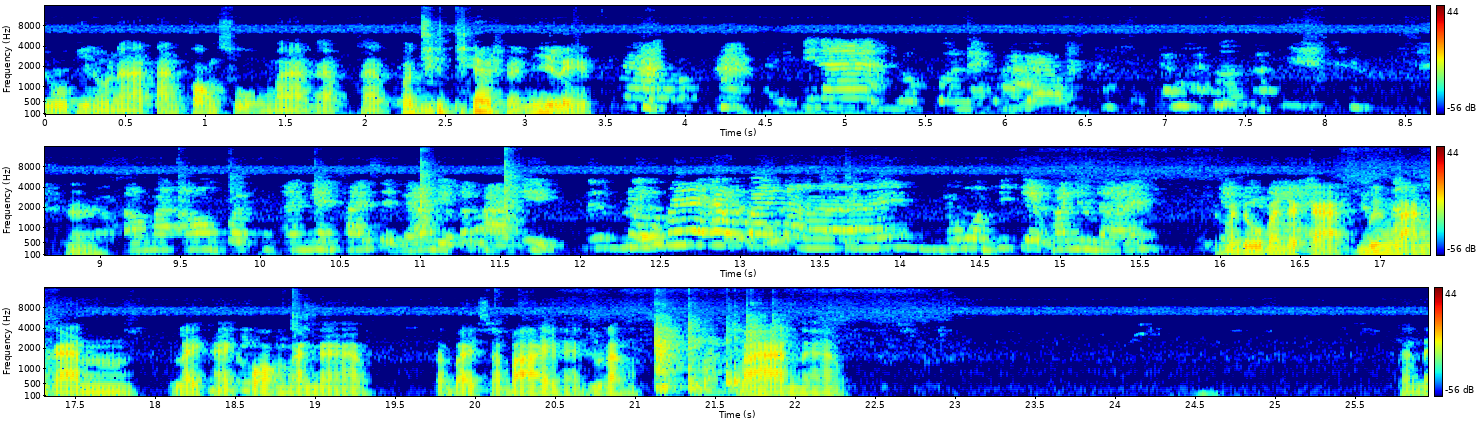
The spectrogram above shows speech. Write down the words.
ดูพี่หนูนาตั้งกล้องสูงมากครับครับคนที่เทียบแบบนี้เลย พี่นารบกวนหน่อยค่ะนะเอามาเอากดอันเนี้ยใช้เสร็จแล้วเดี๋ยวก็ถามอีกลืมหลืนูมไม่ได้เอาไปไหนดูที่เก็บมันอยู่ไหนมาดูบรรยากาศเบื้องหลังการไลฟ์ขายของกันนะครับ สบายๆนะอยู่หลังบ้านนะครับท่านไหน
